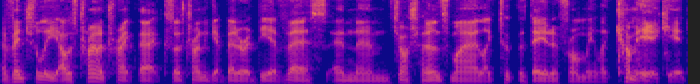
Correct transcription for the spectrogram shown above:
eventually I was trying to track that because I was trying to get better at DFS, and um, Josh Hermsmeyer like took the data from me, like, "Come here, kid,"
